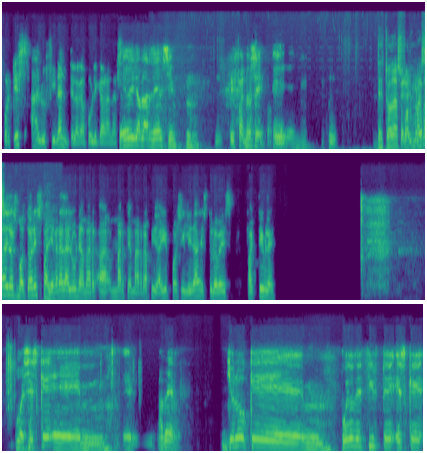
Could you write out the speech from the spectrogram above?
porque es alucinante lo que ha publicado la NASA. He oído hablar de él, sí. Es fantástico. No sé. Eh, de todas Pero formas. El problema de los motores para llegar a la Luna, a Marte más rápido, ¿hay posibilidades? ¿Tú lo ves factible? Pues es que, eh, eh, a ver, yo lo que mm, puedo decirte es que,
